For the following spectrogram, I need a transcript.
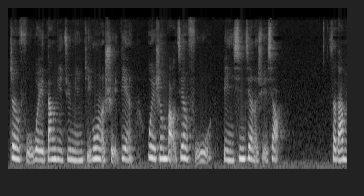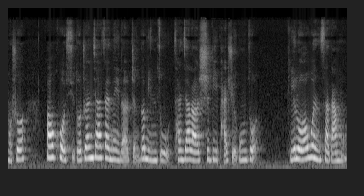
政府为当地居民提供了水电、卫生保健服务，并新建了学校。萨达姆说。包括许多专家在内的整个民族参加了湿地排水工作。皮罗问萨达姆：“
